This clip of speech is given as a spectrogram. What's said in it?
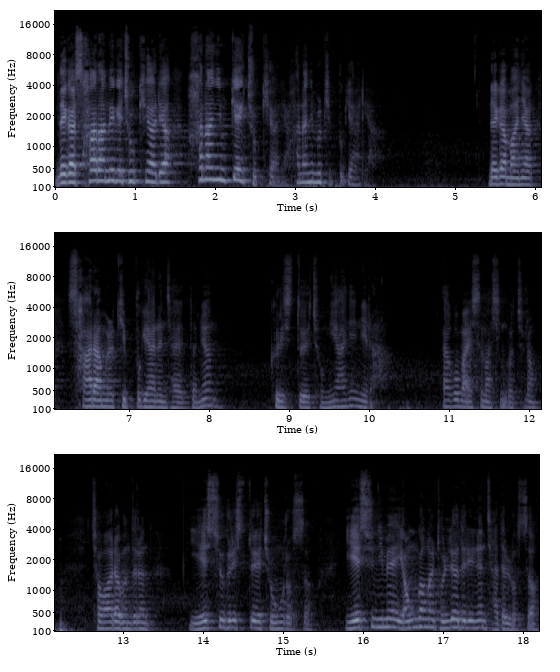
내가 사람에게 좋게 하랴, 하나님께 좋게 하랴, 하나님을 기쁘게 하랴. 내가 만약 사람을 기쁘게 하는 자였다면 그리스도의 종이 아니니라. 라고 말씀하신 것처럼 저와 여러분들은 예수 그리스도의 종으로서 예수님의 영광을 돌려드리는 자들로서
